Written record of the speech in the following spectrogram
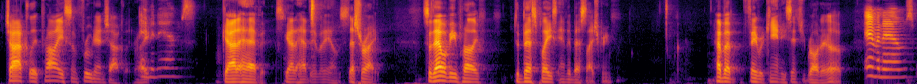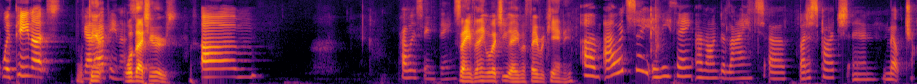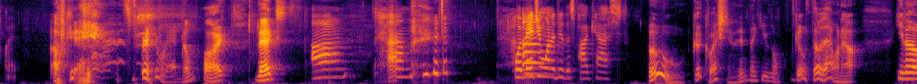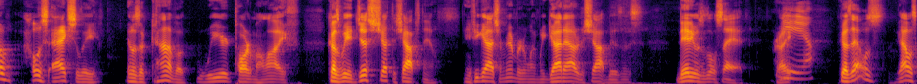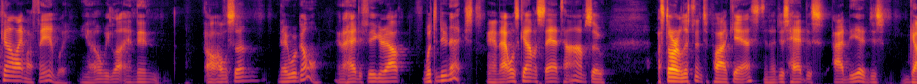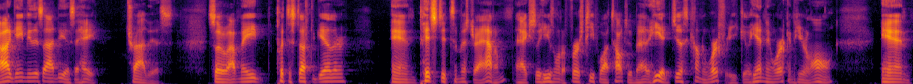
chocolate, probably some fruit and chocolate, right? M&M's. Gotta have it. Gotta have the M&Ms. That's right. So that would be probably the best place and the best ice cream. How about favorite candy since you brought it up? M&M's with peanuts. Gotta Peanut- have peanuts. What about yours? Um, probably the same thing. Same thing. What about you, Ava? Favorite candy? Um, I would say anything along the lines of butterscotch and milk chocolate. Okay. it's pretty random. All right. Next. Um, um, what made you Um, want to do this podcast? Ooh, good question. I Didn't think you were gonna go throw that one out. You know, I was actually it was a kind of a weird part of my life because we had just shut the shops down. If you guys remember when we got out of the shop business, Daddy was a little sad, right? Yeah. Because that was that was kind of like my family, you know. We and then all of a sudden they were gone, and I had to figure out what to do next, and that was kind of a sad time. So I started listening to podcasts, and I just had this idea. Just God gave me this idea. Say, hey, try this. So I made put the stuff together and pitched it to Mr. Adam. Actually, he was one of the first people I talked to about it. He had just come to work for EECO. He hadn't been working here long, and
